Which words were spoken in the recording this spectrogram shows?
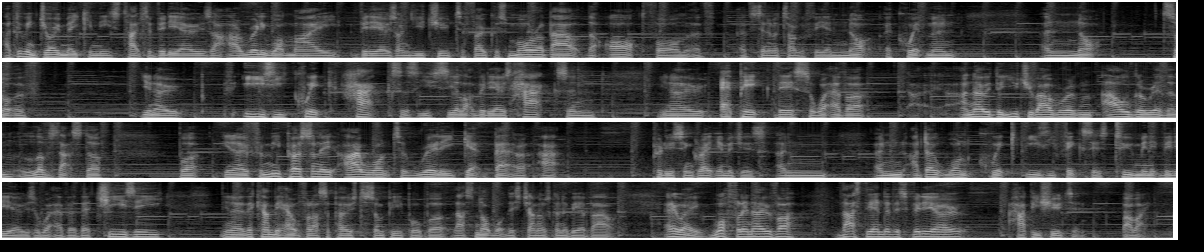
I do enjoy making these types of videos. I, I really want my videos on YouTube to focus more about the art form of, of cinematography and not equipment and not sort of, you know, easy, quick hacks, as you see a lot of videos, hacks and, you know, epic this or whatever. I, I know the YouTube algorithm, algorithm loves that stuff, but, you know, for me personally, I want to really get better at producing great images and and I don't want quick easy fixes two minute videos or whatever they're cheesy you know they can be helpful I suppose to some people but that's not what this channel is going to be about anyway waffling over that's the end of this video. Happy shooting. Bye bye.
